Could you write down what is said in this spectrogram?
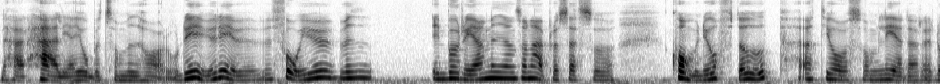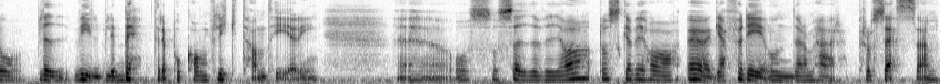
det här härliga jobbet som vi har. Och det är ju det, vi får ju, vi, i början i en sån här process så kommer det ofta upp att jag som ledare då bli, vill bli bättre på konflikthantering. Eh, och så säger vi ja, då ska vi ha öga för det under den här processen.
